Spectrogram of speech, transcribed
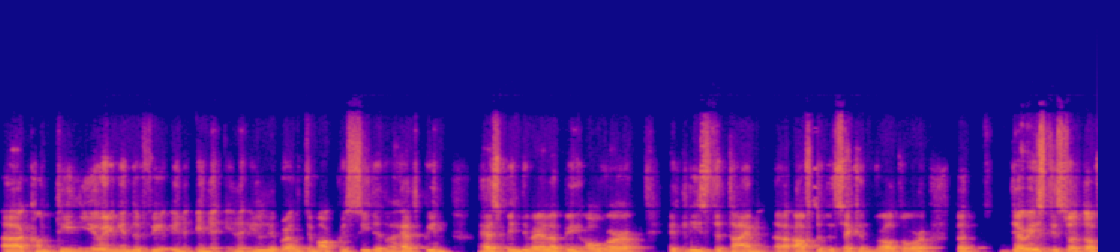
uh, continuing in the in, in, in, a liberal democracy that has been has been developing over at least the time uh, after the Second World War, but there is this sort of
